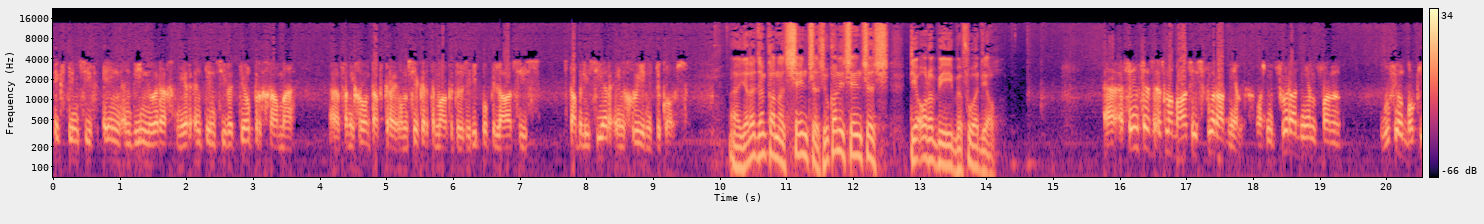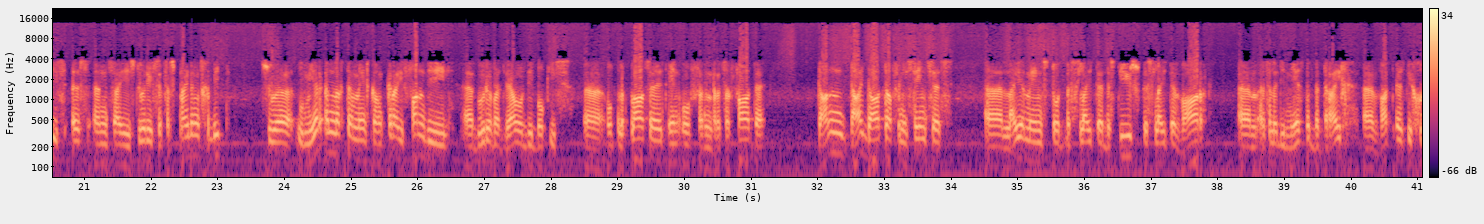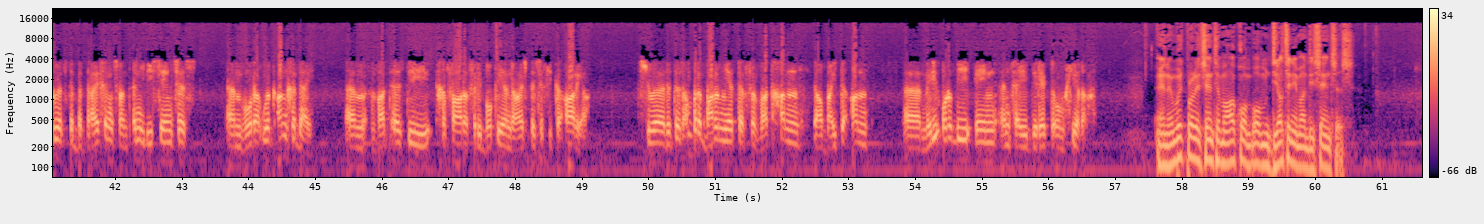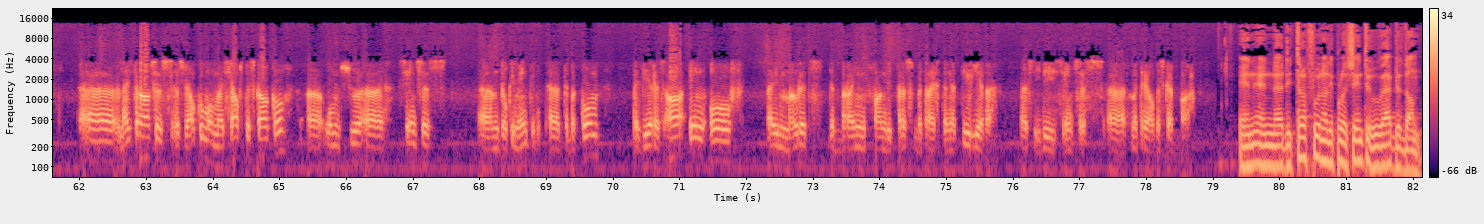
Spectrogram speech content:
ekstensief en indien nodig meer intensiewe teelprogramme uh, van die grond af kry om seker te maak dat ons hierdie populasies stabiliseer en groei in die toekoms. Uh, julle dink aan 'n sensus. Hoe kan die sensus die orbie bevoordeel? 'n uh, Sensus is maar basies voorraad neem. Ons moet voorraad neem van hoeveel bokkies is in sy historiese verspreidingsgebied. So hoe meer inligting mens kan kry van die uh, boere wat wel die bokkies uh, op hulle plase het en of in reservate, dan daai data van die sensus uh lei mense tot besluite, bestuursbesluite waar um, is hulle die meeste bedreig? Uh wat is die grootste bedreigings want in hierdie sensus um, word daar ook aangedui. Ehm um, wat is die gevare vir die bokkie in daai spesifieke area? So dit is amper 'n barometer vir wat gaan daar buite aan uh met die orbie en in sy direkte omgewing. En hoe moet produsente maak om om deel te neem aan die sensus? Uh luisteraars is is welkom om myself te skakel uh om so 'n uh, sensus um, dokument uh, te bekom by WRSA en of by Maurits de Bruin van die Trust Bedreigde Natuurlewe is hierdie sensus uh materiaal beskikbaar. En en uh, die terugvoer na die produsente, hoe werk dit dan?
